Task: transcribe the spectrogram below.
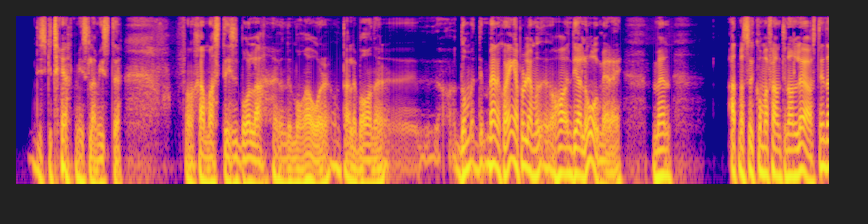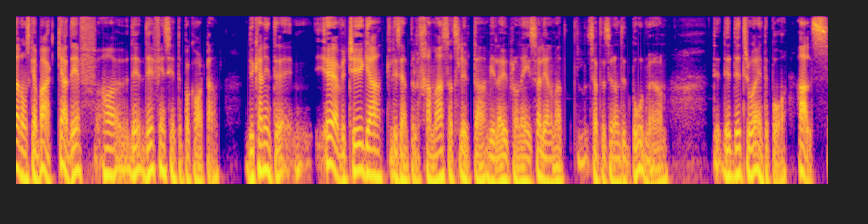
diskuterat med islamister från Hamas till Hizbollah under många år och talibaner. Eh, de, de, människor har inga problem att ha en dialog med dig. Men att man ska komma fram till någon lösning där de ska backa, det, det, det finns inte på kartan. Du kan inte övertyga till exempel Hamas att sluta vilja utplåna Israel genom att sätta sig runt ett bord med dem. Det, det, det tror jag inte på alls.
